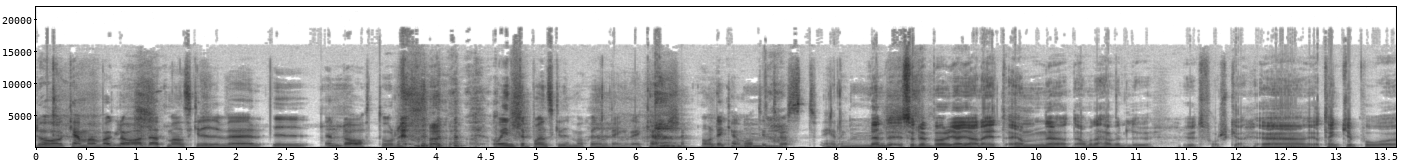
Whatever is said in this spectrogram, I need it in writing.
Då kan man vara glad att man skriver i en dator. och inte på en skrivmaskin längre kanske. Om det kan vara till tröst, Elin. Men det, så det börjar gärna i ett ämne, att, ja men det här vill du utforska. Eh, jag tänker på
